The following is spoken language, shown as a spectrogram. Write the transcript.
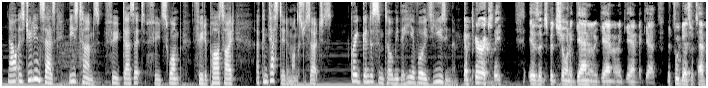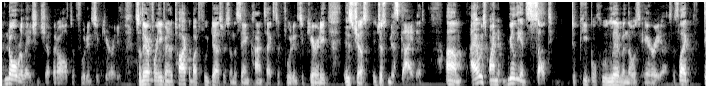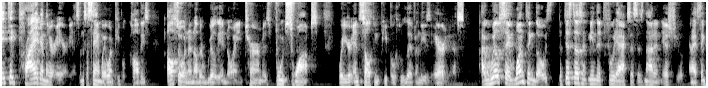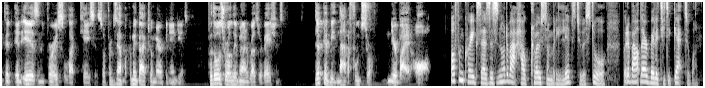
Now, as Julian says, these terms, food desert, food swamp, food apartheid, are contested amongst researchers. Craig Gundersen told me that he avoids using them. Empirically, is it's been shown again and again and again and again that food deserts have no relationship at all to food insecurity. So therefore, even to talk about food deserts in the same context of food insecurity is just just misguided. Um, I always find it really insulting to people who live in those areas. It's like they take pride in their areas. And it's the same way when people call these, also in another really annoying term, is food swamps, where you're insulting people who live in these areas. I will say one thing though, is, but this doesn't mean that food access is not an issue. And I think that it is in very select cases. So, for example, coming back to American Indians, for those who are living on reservations, there could be not a food store nearby at all. Often, Craig says is not about how close somebody lives to a store, but about their ability to get to one.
